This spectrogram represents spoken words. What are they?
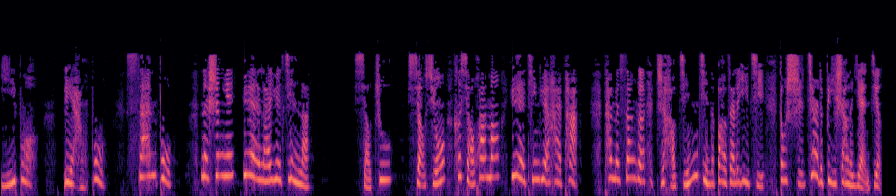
一步，两步，三步，那声音越来越近了。小猪、小熊和小花猫越听越害怕，他们三个只好紧紧的抱在了一起，都使劲的闭上了眼睛。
